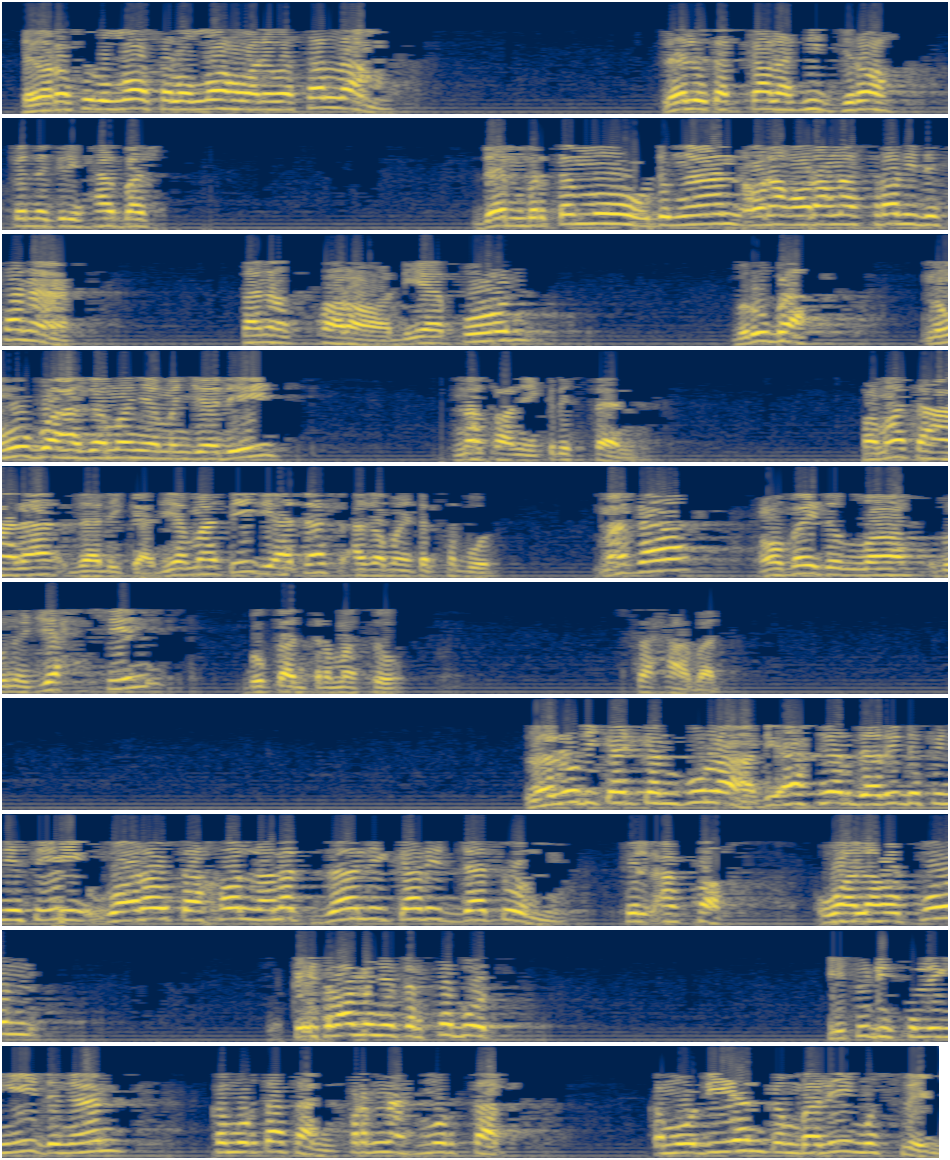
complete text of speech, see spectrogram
dengan Rasulullah Shallallahu Alaihi Wasallam lalu tatkala hijrah ke negeri Habas dan bertemu dengan orang-orang Nasrani di sana. Tanassara, dia pun berubah, mengubah agamanya menjadi Nasrani Kristen. Famata ala zalika. Dia mati di atas agamanya tersebut. Maka Ubaidullah bin Jahsin bukan termasuk sahabat. Lalu dikaitkan pula di akhir dari definisi ini walau takhallalat zalika riddatun fil asah walaupun keislamannya tersebut itu diselingi dengan kemurtadan, pernah murtad, kemudian kembali muslim.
